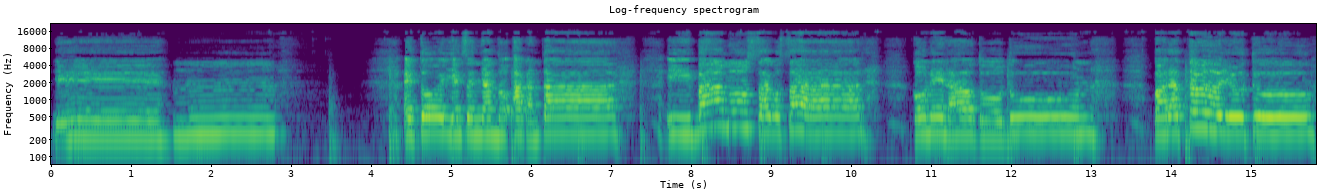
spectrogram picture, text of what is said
yeah. mm. Estoy enseñando a cantar y vamos a gozar con el autotune para todo YouTube.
